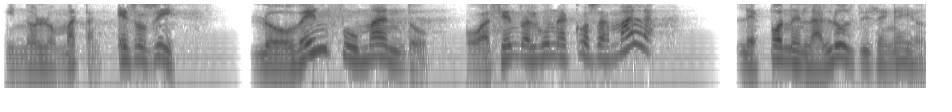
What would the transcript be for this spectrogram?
y no lo matan. Eso sí, lo ven fumando o haciendo alguna cosa mala, le ponen la luz, dicen ellos.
